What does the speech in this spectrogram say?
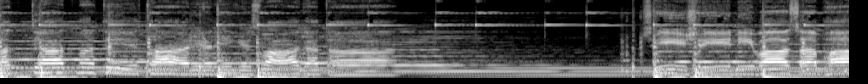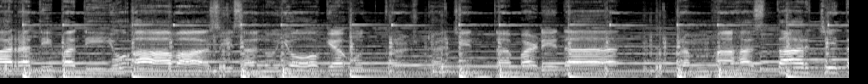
ಸತ್ಯಾತ್ಮ ತೀರ್ಥಾರ್ಯರಿಗೆ ಸ್ವಾಗತ. ಶ್ರೀ ಶ್ರೀನಿವಾಸ ಭಾರತಿ ಪತಿಯು ಆವಾಸಿಸಲು ಯೋಗ್ಯ ಉತ್ಕೃಷ್ಟ ಚಿತ್ತ ಪಡೆದ. ಬ್ರಹ್ಮಹಸ್ತಾರ್ಚಿತ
